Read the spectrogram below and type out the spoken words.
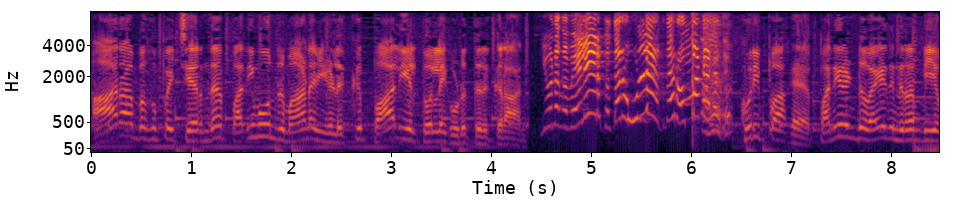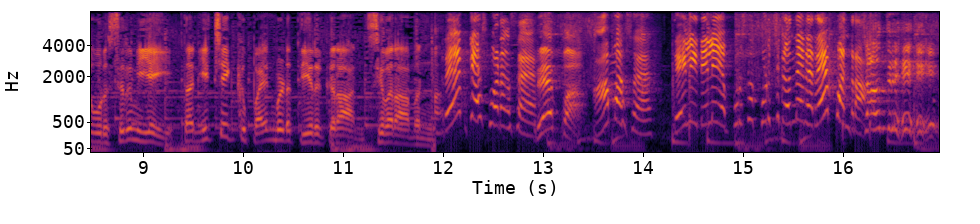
ஆறாம் வகுப்பைச் சேர்ந்த பதிமூன்று மாணவிகளுக்கு பாலியல் தொல்லை கொடுத்திருக்கிறான். குறிப்பாக பனிரெண்டு வயது நிரம்பிய ஒரு சிறுமியை தன் இச்சைக்கு பயன்படுத்தி இருக்கிறான் சிவராமன். ரேப் கேஸ் போடுங்க சார் ரேப்பா ஆமா சார் டெய்லி டெய்லி என் புருஷன் குடிச்சிட்டு வந்து என்ன ரேப் பண்றான்.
